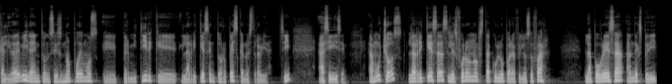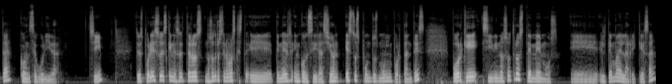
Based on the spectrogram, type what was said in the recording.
calidad de vida, entonces no podemos eh, permitir que la riqueza entorpezca nuestra vida, ¿sí? Así dice, a muchos las riquezas les fueron un obstáculo para filosofar. La pobreza anda expedita con seguridad, ¿sí? Entonces, por eso es que nosotros, nosotros tenemos que eh, tener en consideración estos puntos muy importantes, porque si nosotros tememos eh, el tema de la riqueza,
